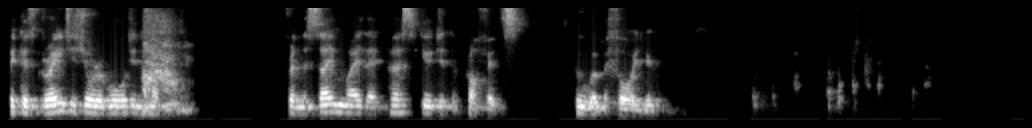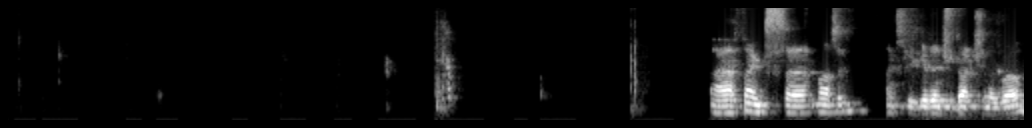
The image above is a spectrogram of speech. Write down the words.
because great is your reward in heaven. For in the same way they persecuted the prophets who were before you. Uh, thanks, uh, Martin. Thanks for your good introduction as well.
